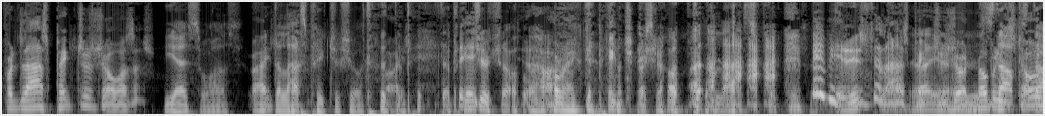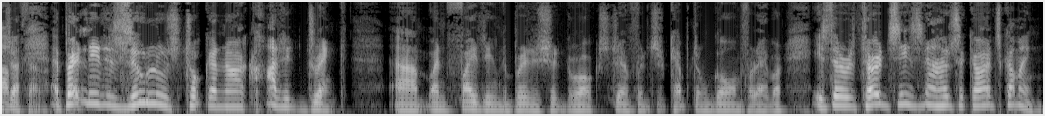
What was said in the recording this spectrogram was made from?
for the last picture show, was it? Yes, it was. Right. The last picture show. The, Right. the, the picture show. All right, the picture show. the last picture show. Maybe it is the last picture yeah, show. yeah. Nobody's Stop, told stop, you. stop. Apparently, the Zulus took a narcotic drink um, when fighting the British at Rorke's Drift, which kept them going forever. Is there a third season of House of Cards coming?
